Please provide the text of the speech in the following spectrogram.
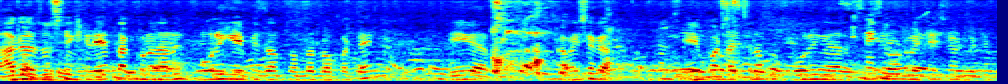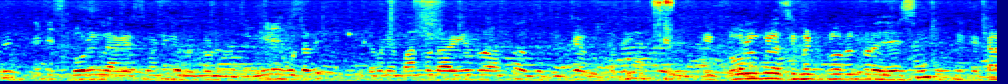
నాగరాజు చూసి ఇక్కడ ఏం తక్కువ ఉన్నదని ఫోరింగ్ వేపిస్తాం తొందరలో పట్టే ఇక కమిషన్ గారు ఏ పంట వచ్చినప్పుడు ఫోరింగ్ సీసీ రోడ్ పెట్టేసినట్టు పెట్టితే ఫోరింగ్ లాగేస్తామని రెండు కొంచెం ఉంటుంది. లేకపోతే మన్ను లాగేదో అంతా అంత దిగ్గా ఉంటుంది ఈ ఫ్లోరింగ్ కూడా సిమెంట్ ఫ్లోరింగ్ కూడా చేసి మీకు ఎక్కడ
